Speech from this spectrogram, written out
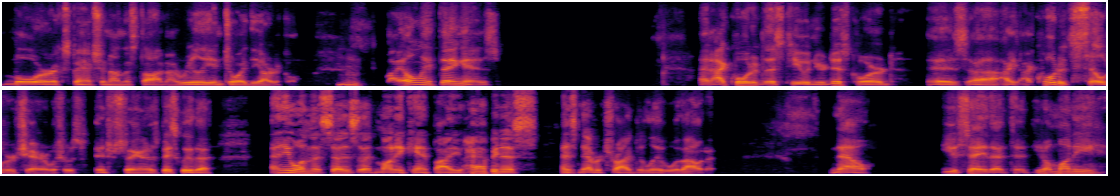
more expansion on this thought. And I really enjoyed the article. Hmm. My only thing is, and I quoted this to you in your Discord, is uh, I, I quoted Silverchair, which was interesting. And it was basically that anyone that says that money can't buy you happiness has never tried to live without it. Now, you say that, you know, money,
